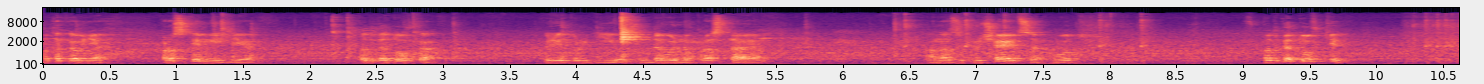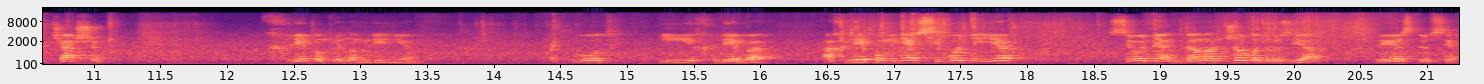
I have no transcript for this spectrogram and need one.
Вот такая у меня раскомедия, подготовка литургии очень довольно простая. Она заключается вот в подготовке чаши к хлебопреломлению. Вот. И хлеба. А хлеб у меня сегодня я... Сегодня гамарджоба, друзья. Приветствую всех.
